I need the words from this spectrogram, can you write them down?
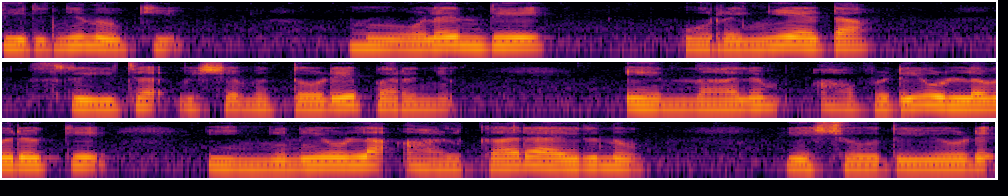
തിരിഞ്ഞു നോക്കി. മോളെന്തിയേ ഉറങ്ങിയേട്ടാ ശ്രീജ വിഷമത്തോടെ പറഞ്ഞു. എന്നാലും അവിടെയുള്ളവരൊക്കെ ഇങ്ങനെയുള്ള ആൾക്കാരായിരുന്നു. യശോദയോടെ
